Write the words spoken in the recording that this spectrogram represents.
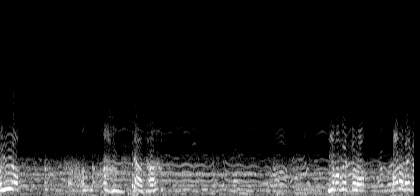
ಅಯ್ಯೋ ರಾಧಾ. ಈ ಮಗು ಎತ್ಕೊಳ್ಳೋ. ಬಾರೋ ಬೇಗ.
